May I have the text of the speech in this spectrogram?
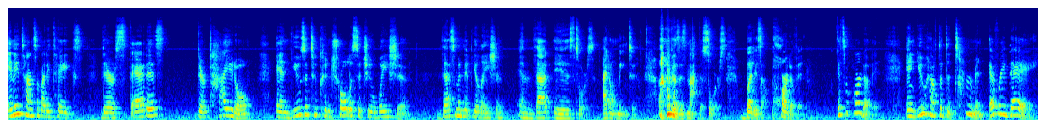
Anytime somebody takes their status, their title, and use it to control a situation, that's manipulation and that is source. I don't mean to because it's not the source, but it's a part of it. It's a part of it. And you have to determine every day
